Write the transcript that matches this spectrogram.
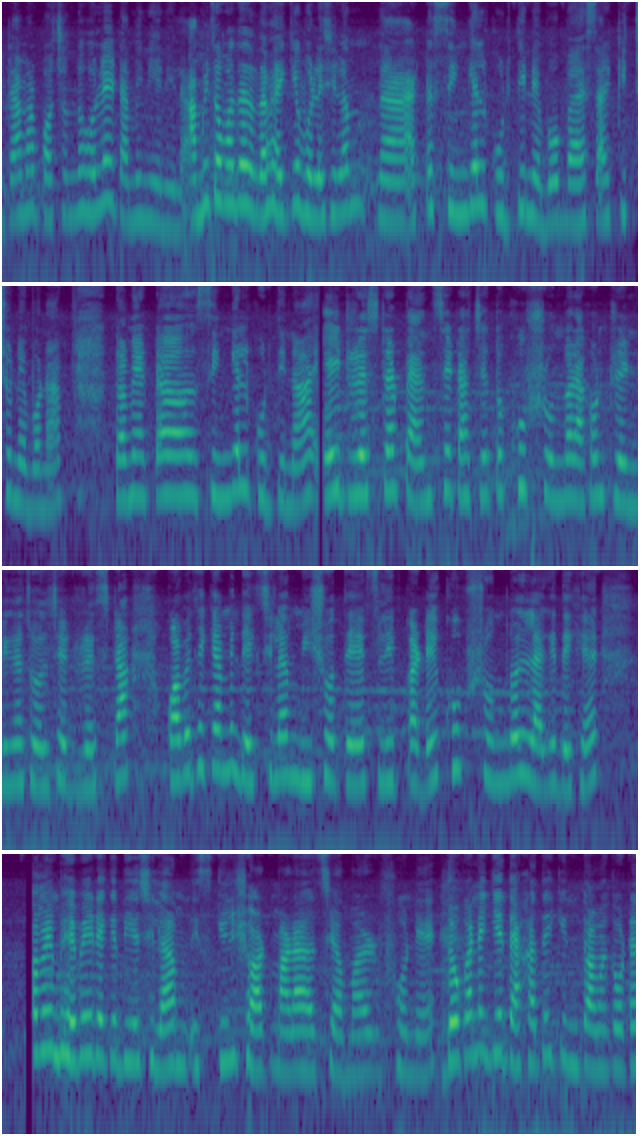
এটা আমার পছন্দ হলে এটা আমি নিয়ে নিলাম। আমি তোমাদের দাদাভাইকে বলেছিলাম একটা সিঙ্গেল কুর্তি নেব, ব্যাস, আর কিচ্ছু নেব না। তো আমি একটা সিঙ্গেল কুর্তি না, এই ড্রেসটার প্যান্ট সেট আছে, তো খুব সুন্দর এখন ট্রেন্ডিংয়ে চলছে ড্রেসটা কবে থেকে আমি দেখছিলাম মিশোতে ফ্লিপকার্টে খুব সুন্দর লাগে দেখে। আমি ভেবেই রেখে দিয়েছিলাম স্ক্রিনশট মারা আছে আমার ফোনে। দোকানে গিয়ে দেখাতেই কিন্তু আমাকে ওটা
